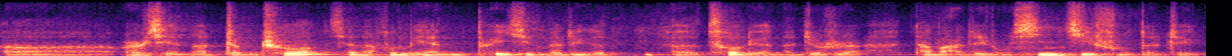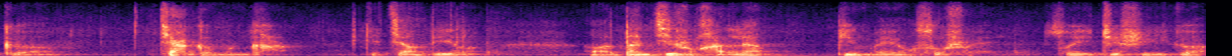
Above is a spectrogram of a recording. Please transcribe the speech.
呃，而且呢，整车现在丰田推行的这个呃策略呢，就是它把这种新技术的这个价格门槛给降低了，啊，但技术含量并没有缩水，所以这是一个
